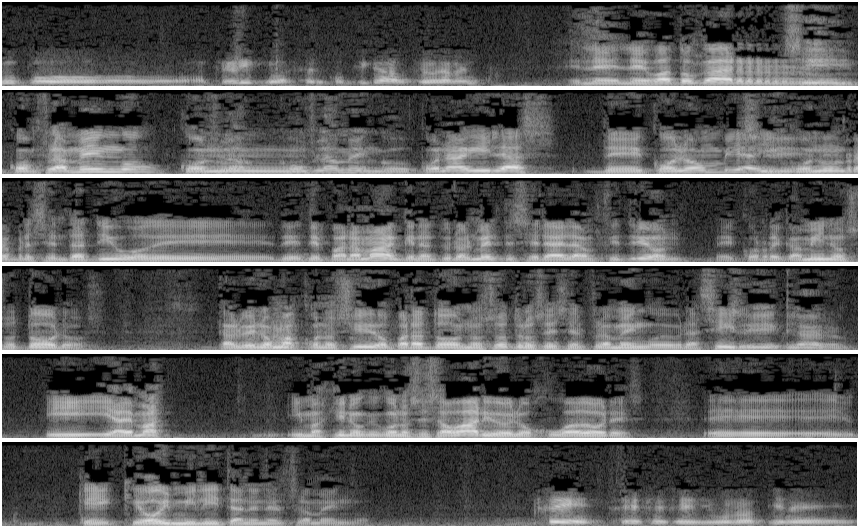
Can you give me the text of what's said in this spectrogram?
grupo a priori que va a ser complicado, seguramente. les va a tocar con Flamengo, con, con, Flamengo, con Águilas de Colombia y con un representativo de, de, Panamá, que naturalmente será el anfitrión, de Correcaminos o Toros. Tal vez lo más conocido para todos nosotros es el Flamengo de Brasil. Sí, claro. Y, además, imagino que conoces a varios de los jugadores eh, que, que hoy militan en el Flamengo. Sí, sí, sí, sí, uno tiene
